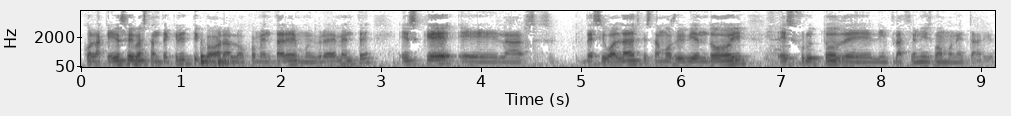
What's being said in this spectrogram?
con la que yo soy bastante crítico, ahora lo comentaré muy brevemente, es que eh, las desigualdades que estamos viviendo hoy es fruto del inflacionismo monetario.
